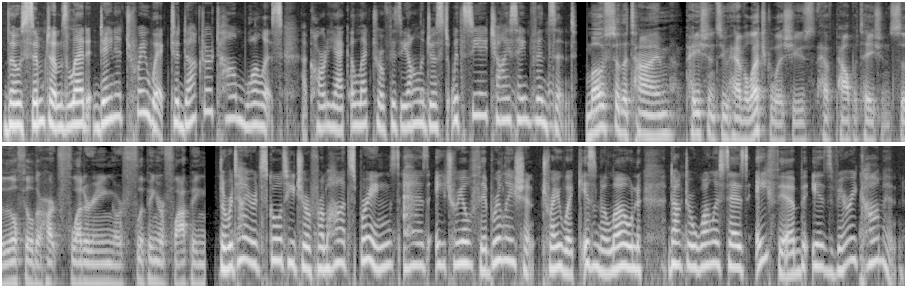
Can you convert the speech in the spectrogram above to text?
Those symptoms led Dana Trawick to Dr. Tom Wallace, a cardiac electrophysiologist with CHI St. Vincent. Most of the time, patients who have electrical issues have palpitations, so they'll feel their heart fluttering or flipping or flopping. The retired schoolteacher from Hot Springs has atrial fibrillation. Trawick isn't alone. Dr. Wallace says AFib is very common.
